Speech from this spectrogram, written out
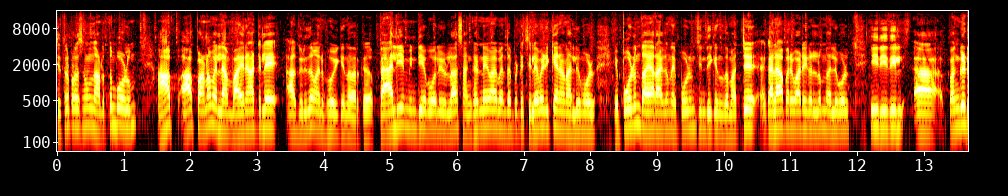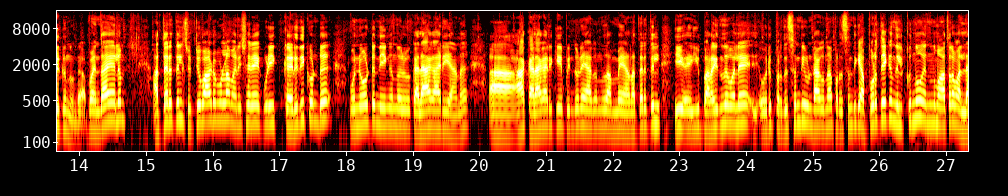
ചിത്രപ്രദർശനങ്ങൾ നടത്തുമ്പോഴും ആ ആ പണമെല്ലാം വയനാട്ടിലെ ആ ദുരിതം അനുഭവിക്കുന്നവർക്ക് പാലിയം ഇന്ത്യ പോലെയുള്ള സംഘടനയുമായി ബന്ധപ്പെട്ട് ചിലവഴിക്കാനാണ് അല്ലുമോൾ എപ്പോഴും തയ്യാറാകുന്നത് എപ്പോഴും ചിന്തിക്കുന്നത്. മറ്റ് കലാപരിപാടികളിലും അല്ലുമോൾ ഈ രീതിയിൽ പങ്കെടുക്കുന്നുണ്ട്. അപ്പോൾ എന്തായാലും അത്തരത്തിൽ ചുറ്റുപാടുമുള്ള മനുഷ്യരെ കൂടി കരുതിക്കൊണ്ട് മുന്നോട്ട് നീങ്ങുന്ന ഒരു കലാകാരിയാണ് ആ, കലാകാരിക്ക് പിന്തുണയാകുന്നത് അമ്മയാണ്. അത്തരത്തിൽ ഈ ഈ പറയുന്നത് പോലെ ഒരു പ്രതിസന്ധി ഉണ്ടാകുന്ന പ്രതിസന്ധിക്ക് അപ്പുറത്തേക്ക് നിൽക്കുന്നു എന്ന് മാത്രമല്ല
